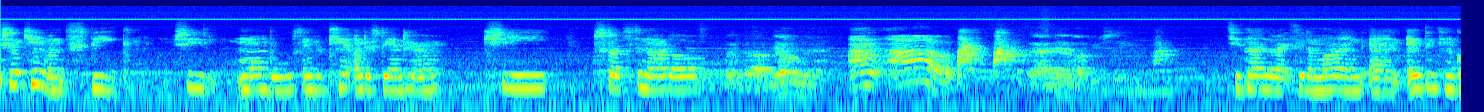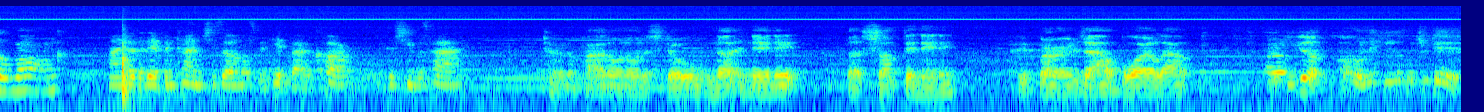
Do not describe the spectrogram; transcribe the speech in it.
She can't even speak. She mumbles and you can't understand her. She starts to nod off. I'm out. She's not in the right state of mind and anything can go wrong. I know that there have been times she's almost been hit by a car because she was high. Turn the pot on on the stove, nothing in it, but something in it. It burns out, boil out. Nicky, up. Oh, Nicky, look what you did.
